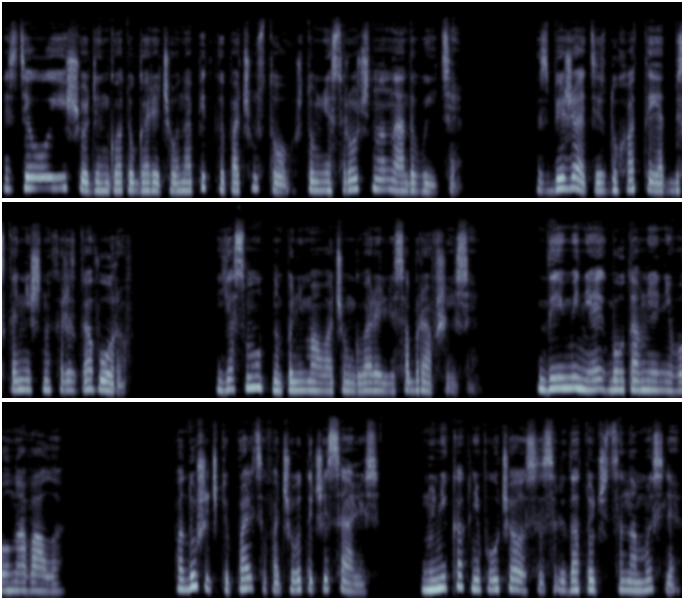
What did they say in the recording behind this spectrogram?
Сделал еще один глоток горячего напитка и почувствовал, что мне срочно надо выйти. Сбежать из духоты от бесконечных разговоров. Я смутно понимала, о чем говорили собравшиеся. Да и меня их болтовня не волновала. Подушечки пальцев от чего-то чесались, но никак не получалось сосредоточиться на мысли,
